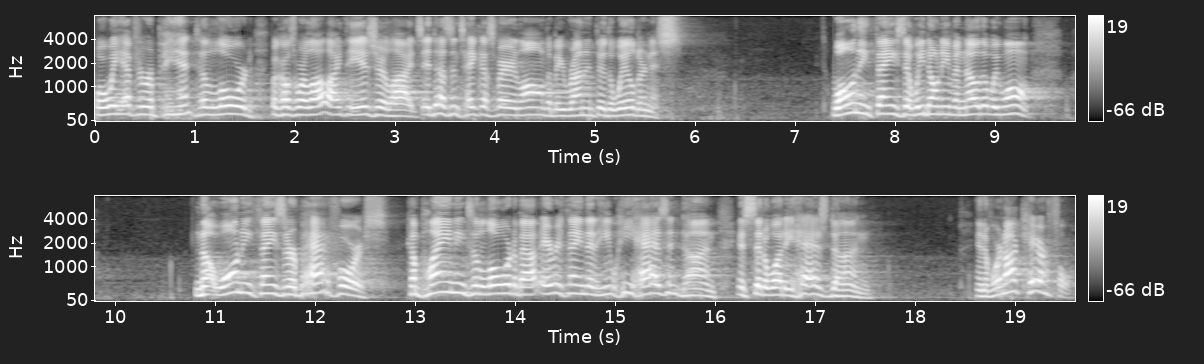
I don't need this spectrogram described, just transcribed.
where we have to repent to the Lord because we're a lot like the Israelites. It doesn't take us very long to be running through the wilderness, wanting things that we don't even know that we want, not wanting things that are bad for us, complaining to the Lord about everything that He, he hasn't done instead of what He has done. And if we're not careful,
